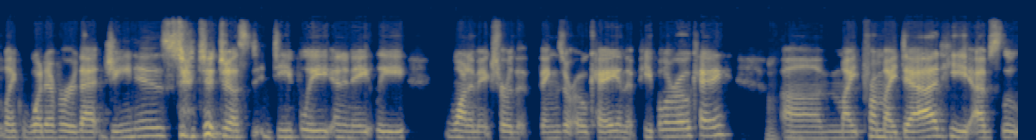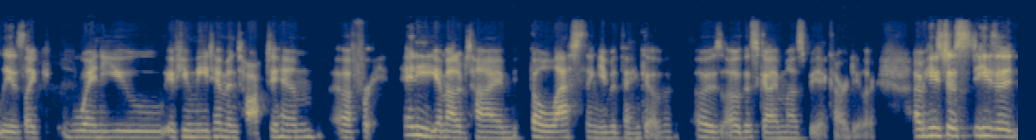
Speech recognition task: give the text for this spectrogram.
like whatever that gene is to, to just deeply and innately want to make sure that things are okay and that people are okay Mm-hmm. Um, my from my dad, he absolutely is like when you if you meet him and talk to him uh, for any amount of time, the last thing you would think of is, oh, this guy must be a car dealer. I mean, he's just he's a,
